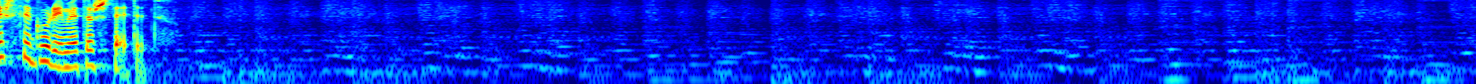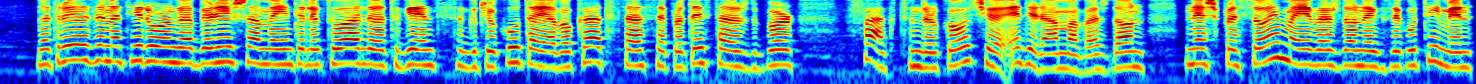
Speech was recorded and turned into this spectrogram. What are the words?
ish-sigurimit të shtetit. Në tryezën e thirrur nga Berisha me intelektualët Genc Gjokutaj avokat tha se protesta është bërë fakt, ndërkohë që Edi Rama vazhdon. Ne shpresojmë ai vazhdon ekzekutimin.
